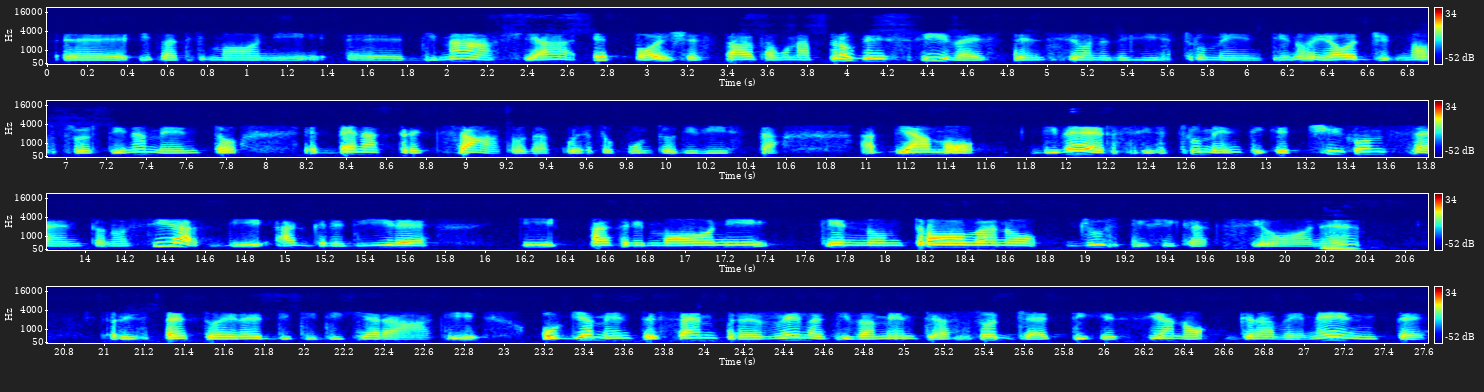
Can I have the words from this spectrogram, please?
eh, i patrimoni eh, di mafia e poi c'è stata una progressiva estensione degli strumenti. Noi oggi il nostro ordinamento è ben attrezzato da questo punto di vista. Abbiamo diversi strumenti che ci consentono sia di aggredire i patrimoni che non trovano giustificazione. Rispetto ai redditi dichiarati, ovviamente sempre relativamente a soggetti che siano gravemente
